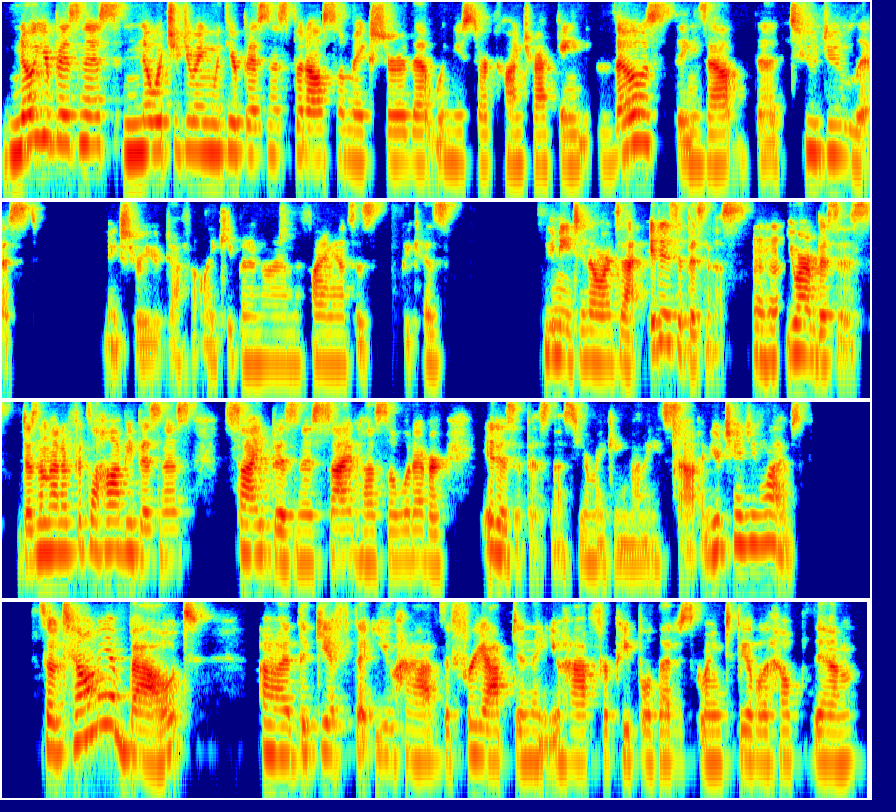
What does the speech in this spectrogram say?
know your business, know what you're doing with your business, but also make sure that when you start contracting those things out, the to do list, make sure you're definitely keeping an eye on the finances because you need to know where it's at. It is a business. Mm-hmm. You are in business. It doesn't matter if it's a hobby business, side business, side hustle, whatever. It is a business. You're making money. So, and you're changing lives. So, tell me about uh, the gift that you have, the free opt in that you have for people that is going to be able to help them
